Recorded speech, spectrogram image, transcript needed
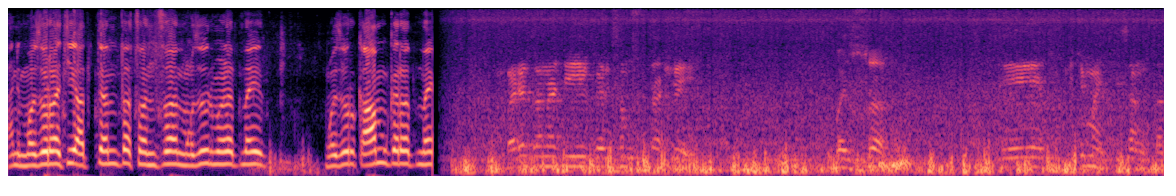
आणि मजुराची अत्यंत चणचण मजूर मिळत नाहीत मजूर काम करत नाहीत. बऱ्याच जणांची गैरसमजूत अशी सर. ते चुकीची माहिती सांगतात.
